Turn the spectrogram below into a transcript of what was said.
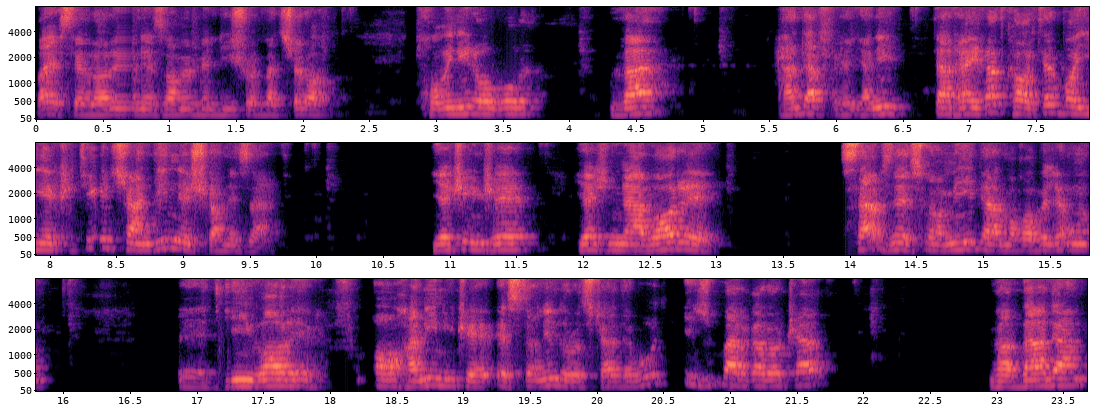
و استقرار نظام ملی شد و چرا خمینی رو برد و هدف یعنی در حقیقت کارتر با یک تیر چندین نشانه زد. یکی اینکه یک نوار سبز اسلامی در مقابل اون دیوار آهنینی که استالین درست کرده بود ایج برقرار کرد و بعدم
